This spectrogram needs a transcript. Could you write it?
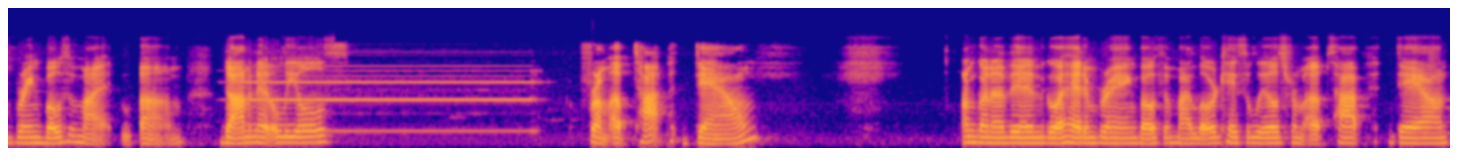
bring both of my um, dominant alleles from up top down. I'm going to then go ahead and bring both of my lowercase alleles from up top down.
